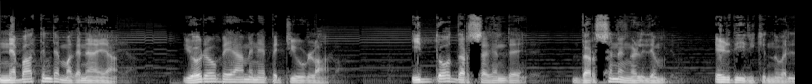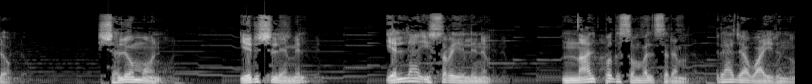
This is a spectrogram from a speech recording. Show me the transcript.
നെബാത്തിന്റെ മകനായ യോരോബയാമിനെ പറ്റിയുള്ള ഇദ്ദോ ദർശകന്റെ ദർശനങ്ങളിലും എഴുതിയിരിക്കുന്നുവല്ലോ. ശലോമോൻ യെരുഷലേമിൽ എല്ലാ ഇസ്രയേലിനും നാൽപ്പത് സംവത്സരം രാജാവായിരുന്നു.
